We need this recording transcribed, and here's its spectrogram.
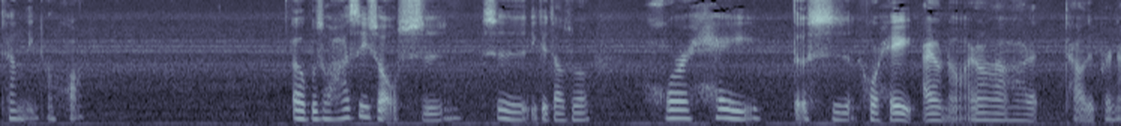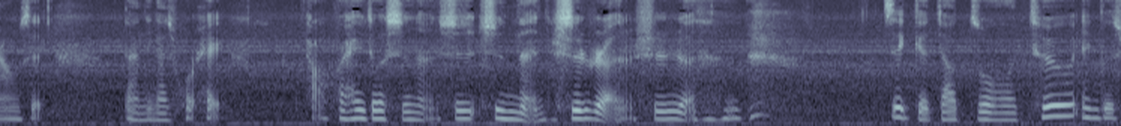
这样的一段话，呃，不是话，它是一首诗，是一个叫做 Jorge 的诗，Jorge I don't know I don't know how to how to pronounce it，但应该是 Jorge。好，Jorge 这个诗呢，诗诗能诗人诗人，这个叫做 Two English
